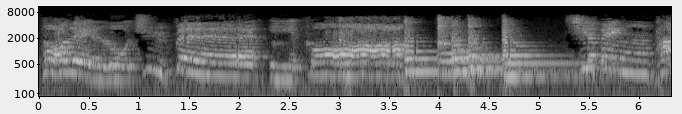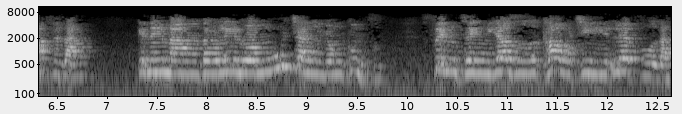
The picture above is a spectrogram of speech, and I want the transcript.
跑来罗举办一方，启禀他夫人，给你忙到联络木匠用公子，申请要是考级来夫人，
